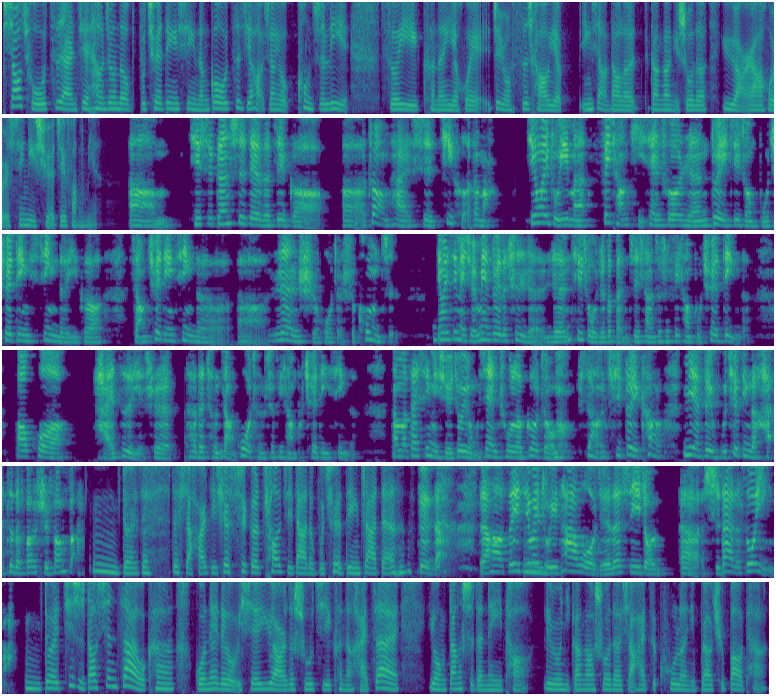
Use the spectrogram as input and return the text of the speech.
消除自然界当中的不确定性，能够自己好像有控制力，所以可能也会这种思潮也影响到了刚刚你说的育儿啊或者心理学这方面。嗯，其实跟世界的这个呃状态是契合的嘛。行为主义蛮，非常体现说人对这种不确定性的一个想确定性的呃认识或者是控制。因为心理学面对的是人，人其实我觉得本质上就是非常不确定的，包括。孩子也是他的成长过程是非常不确定性的，那么在心理学就涌现出了各种 想去对抗、面对不确定的孩子的方式方法。嗯，对对对，小孩的确是个超级大的不确定炸弹。对的，然后所以行为主义它我觉得是一种呃时代的缩影吧。嗯，对，即使到现在，我看国内的有一些育儿的书籍，可能还在用当时的那一套，例如你刚刚说的小孩子哭了，你不要去抱他。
